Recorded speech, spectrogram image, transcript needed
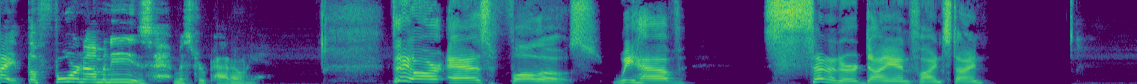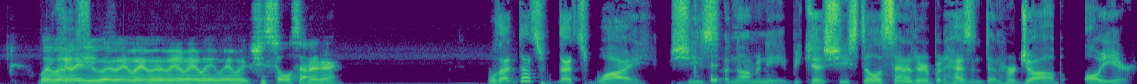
Right, the four nominees, Mr. Padoni. They are as follows. We have Senator Dianne Feinstein. Wait, wait, Because- wait, wait, wait, wait, wait, wait, wait, wait, wait, wait. She's still a senator. Well, that that's that's why she's a nominee because she's still a senator but hasn't done her job all year.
